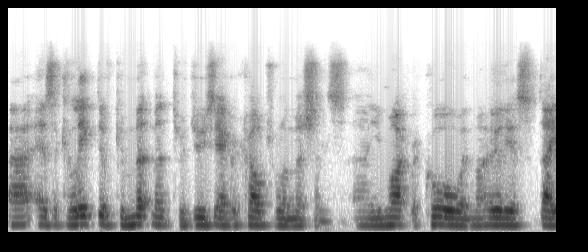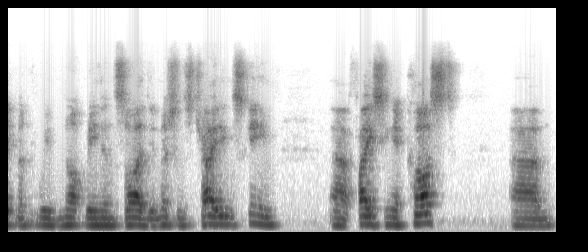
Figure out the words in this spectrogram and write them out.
uh, as a collective commitment to reduce agricultural emissions. Uh, you might recall in my earlier statement, we've not been inside the emissions trading scheme, facing a cost. Um,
